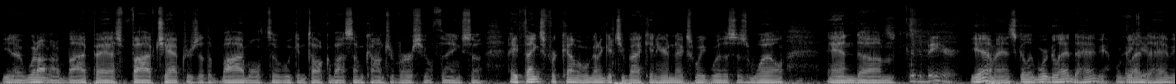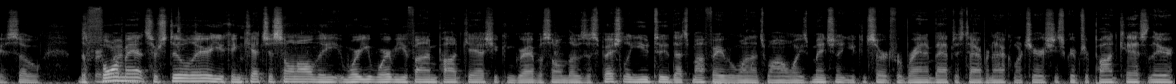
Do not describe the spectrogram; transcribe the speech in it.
you know, we're not gonna bypass five chapters of the Bible so we can talk about some controversial thing. So hey, thanks for coming. We're gonna get you back in here next week with us as well. And um, Good to be here. yeah, man, it's glad, we're glad to have you. We're Thank glad you. to have you. So the for formats are still there. You can catch us on all the where you wherever you find podcasts. You can grab us on those, especially YouTube. That's my favorite one. That's why I always mention it. You can search for Brandon Baptist Tabernacle or Cherishing Scripture podcast there,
